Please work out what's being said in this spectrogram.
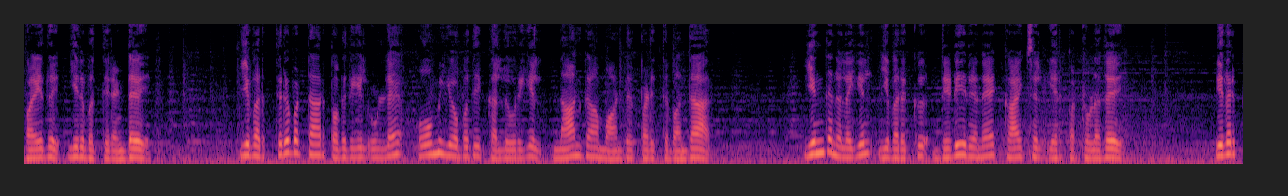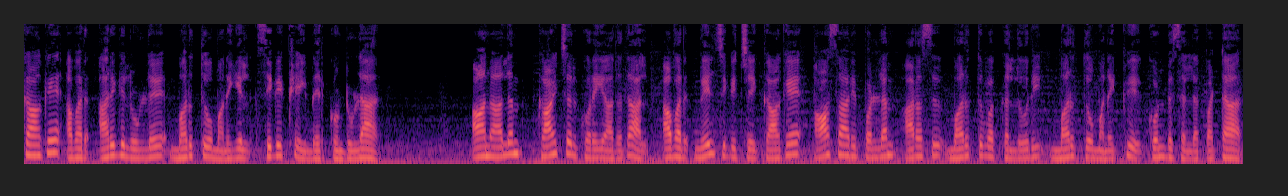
வயது இருபத்தி இரண்டு இவர் திருவட்டார் பகுதியில் உள்ள ஹோமியோபதி கல்லூரியில் நான்காம் ஆண்டு படித்து வந்தார். இந்த நிலையில் இவருக்கு திடீரென காய்ச்சல் ஏற்பட்டுள்ளது. இதற்காக அவர் அருகிலுள்ள மருத்துவமனையில் சிகிச்சை மேற்கொண்டுள்ளார். ஆனாலும் காய்ச்சல் குறையாததால் அவர் மேல் சிகிச்சைக்காக ஆசாரிப்பள்ளம் அரசு மருத்துவக் கல்லூரி மருத்துவமனைக்கு கொண்டு செல்லப்பட்டார்.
